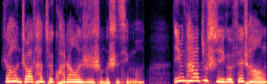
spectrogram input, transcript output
然后你知道他最夸张的是什么事情吗？因为他就是一个非常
